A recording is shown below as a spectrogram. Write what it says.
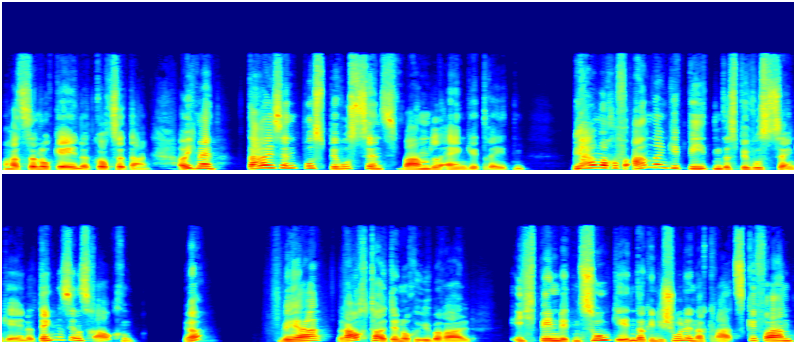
Man hat es dann noch geändert, Gott sei Dank. Aber ich meine, da ist ein Bewusstseinswandel eingetreten. Wir haben auch auf anderen Gebieten das Bewusstsein geändert. Denken Sie ans Rauchen. Ja? Wer raucht heute noch überall? Ich bin mit dem Zug jeden Tag in die Schule nach Graz gefahren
